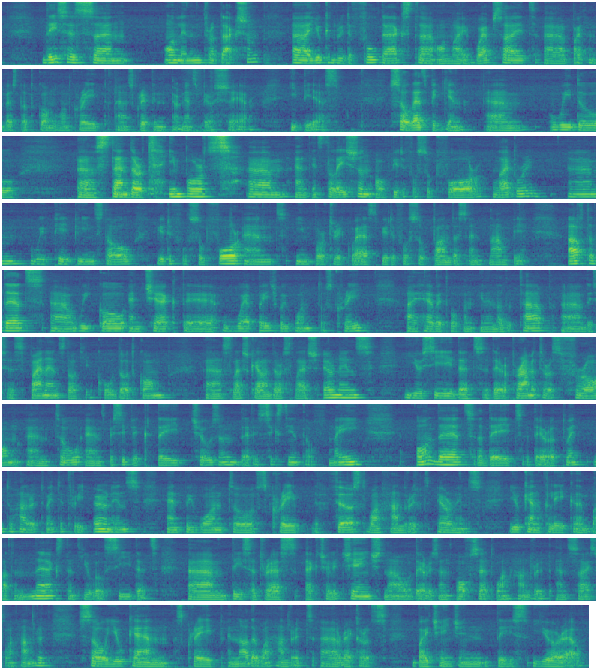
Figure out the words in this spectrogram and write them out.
This is an only an introduction uh, you can read the full text uh, on my website, uh, pythoninvest.com create uh, scraping earnings per share, EPS. So let's begin. Um, we do uh, standard imports um, and installation of Beautiful Soup 4 library um, with pip install Beautiful Soup 4 and import request Beautiful Soup Pandas and NumPy. After that, uh, we go and check the web page we want to scrape. I have it open in another tab. Uh, this is finance.yahoo.com uh, slash calendar slash earnings. You see that there are parameters from and to and specific date chosen, that is 16th of May on that date there are 20, 223 earnings and we want to scrape the first 100 earnings. You can click the button next and you will see that um, this address actually changed. Now there is an offset 100 and size 100 so you can scrape another 100 uh, records by changing this URL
